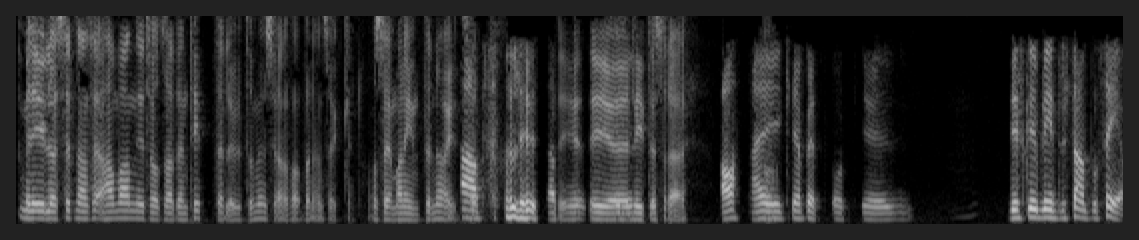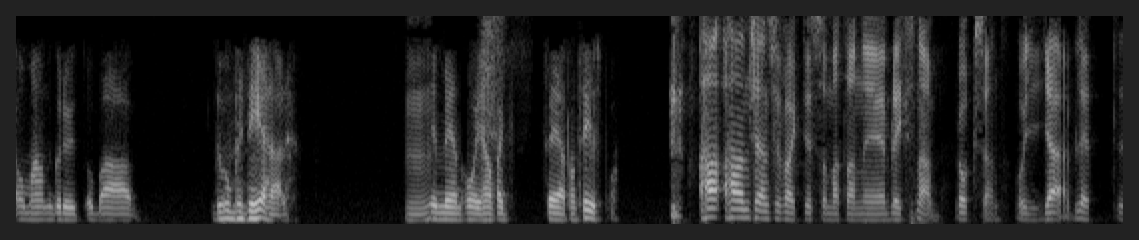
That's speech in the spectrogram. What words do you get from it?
men det är ju lustigt när han säger, han vann ju trots allt en titel utomhus i alla fall på den cykeln. Och så är man inte nöjd. Så Absolut. det, absolut. det är ju lite sådär. Ja, nej, Ja. knepigt. Och eh, det ska ju bli intressant att se om han går ut och bara dominerar Mm. med en hoj han faktiskt säger att han trivs på. Han, han känns ju faktiskt som att han är blixtsnabb, Roxen. Och jävligt, eh,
